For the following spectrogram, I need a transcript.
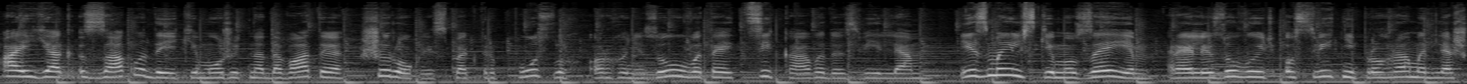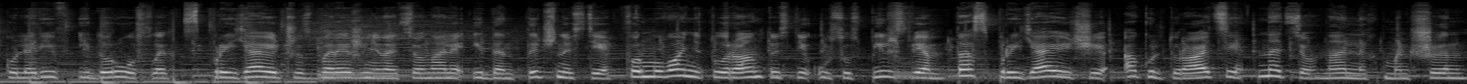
а й як заклади, які можуть надавати широкий спектр послуг, організовувати цікаве дозвілля. Ізмаїльські музеї реалізовують освітні програми для школярів і дорослих, сприяючи збереженню національної ідентичності, формуванню толерантності у суспільстві та сприяючи акультурації національних меншин.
